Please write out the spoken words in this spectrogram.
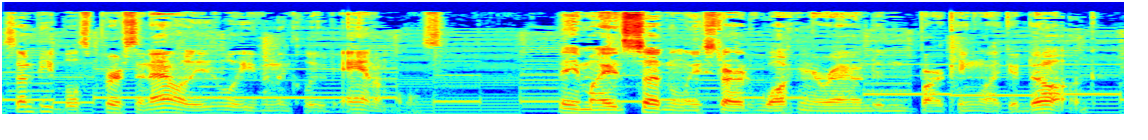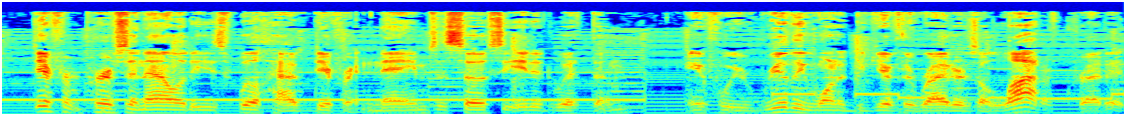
Some people's personalities will even include animals. They might suddenly start walking around and barking like a dog. Different personalities will have different names associated with them. If we really wanted to give the writers a lot of credit,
